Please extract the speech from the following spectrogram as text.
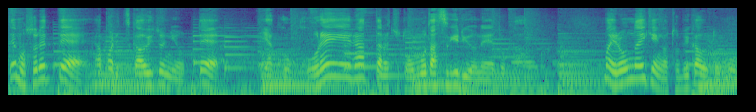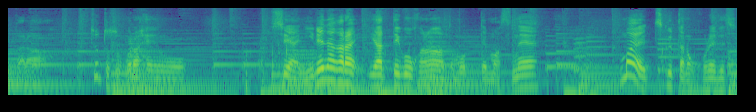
でもそれってやっぱり使う人によっていやこれだったらちょっと重たすぎるよねとか。まあいろんな意見が飛び交うと思うからちょっとそこら辺をシェアに入れながらやっていこうかなと思ってますね。前作ったのこれですよ。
